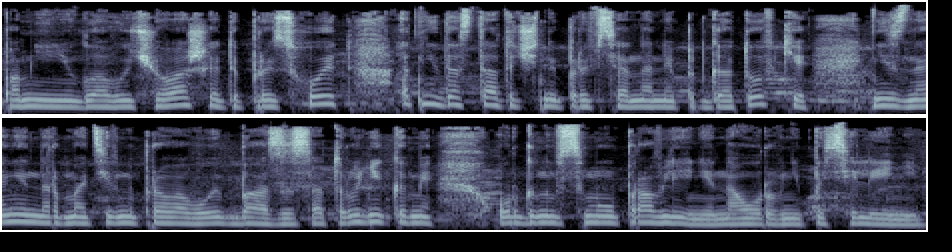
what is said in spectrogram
По мнению главы Чуваши, это происходит от недостаточной профессиональной подготовки, незнания нормативно-правовой базы сотрудниками органов самоуправления на уровне поселений.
